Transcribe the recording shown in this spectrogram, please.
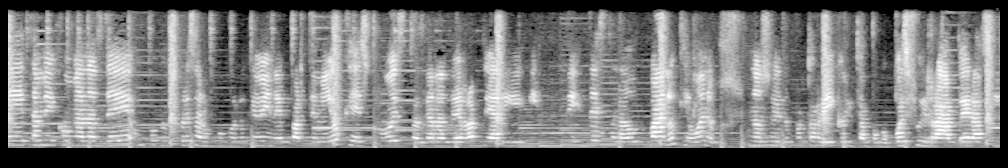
eh, también con ganas de un poco expresar un poco lo que viene de parte mío, que es como estas ganas de rapear y, de, este lado urbano, que bueno, no soy de Puerto Rico y tampoco pues fui rapper así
